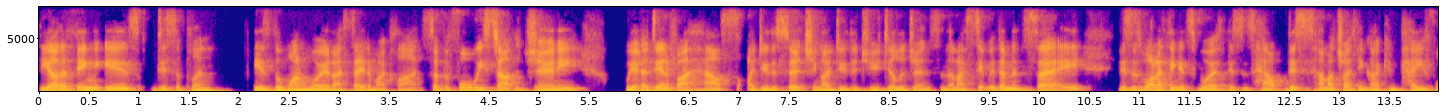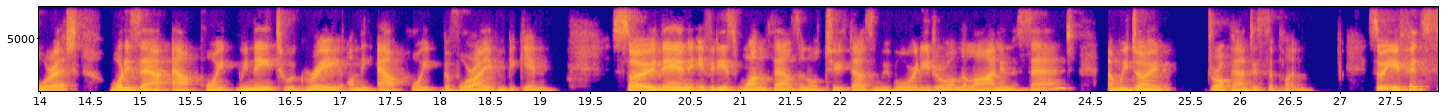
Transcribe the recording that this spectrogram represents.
The other thing is discipline is the one word I say to my clients. So before we start the journey, we identify a house, I do the searching, I do the due diligence, and then I sit with them and say, this is what I think it's worth. This is how this is how much I think I can pay for it. What is our out point? We need to agree on the out point before I even begin. So then if it is 1000 or 2000, we've already drawn the line in the sand and we don't drop our discipline. So if it's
